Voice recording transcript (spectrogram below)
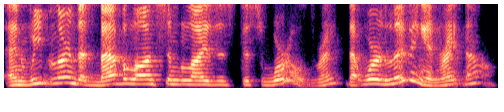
And we've learned that Babylon symbolizes this world, right? That we're living in right now.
